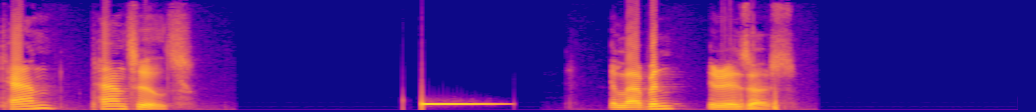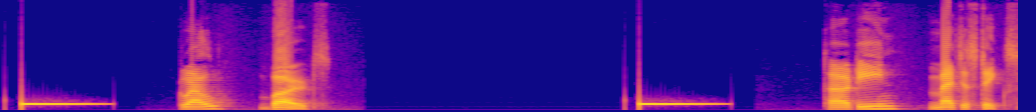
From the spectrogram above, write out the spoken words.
Ten pencils. Eleven erasers. Twelve birds. Thirteen matchsticks.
